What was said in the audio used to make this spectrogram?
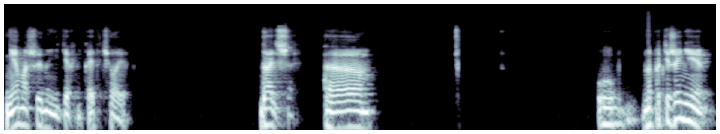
Не машина, не техника, это человек. Дальше. Эм, на протяжении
